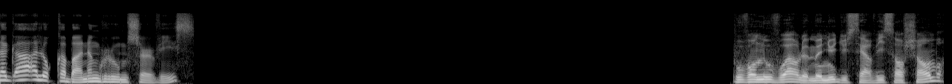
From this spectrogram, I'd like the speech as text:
Nag-aalok ka ba ng room service? Pouvons-nous voir le menu du service en chambre?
